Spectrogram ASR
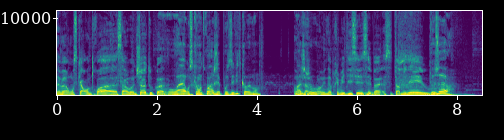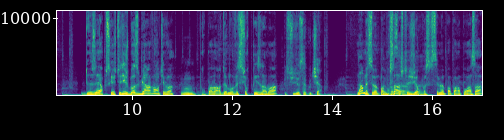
Même à 11h43, euh, c'est un one shot ou quoi? Ouais, on se 43, j'ai posé vite quand même, hein. Ouais, j'avoue. En une après-midi, c'est c'est terminé ou... Deux heures. Deux heures, parce que je te dis, je bosse bien avant, tu vois, Mhm. pour pas avoir de mauvaises surprises là-bas. Le studio, ça coûte cher. Non, mais c'est même pas Même pour pas ça, ça, je te jure, ouais. parce que c'est même pas par rapport à ça.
